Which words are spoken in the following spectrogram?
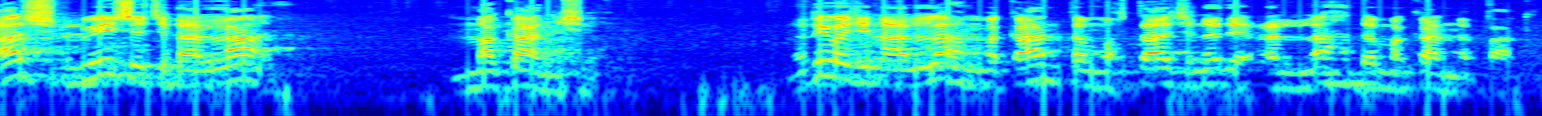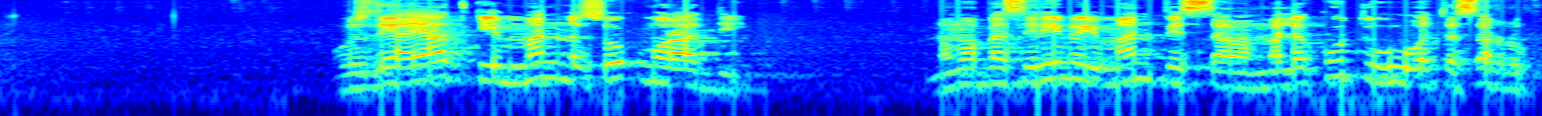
عرش لوی شي چې د الله مکان شي نو دی وجه نه الله مکان ته محتاج نه دی الله د مکان نه پاک دی اوس د آیات کې من نسوک مراد دي نو مفسرین وي من په سما ملکوته او تصرف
